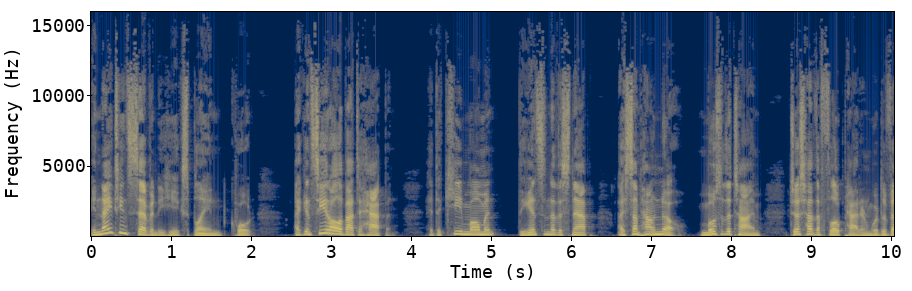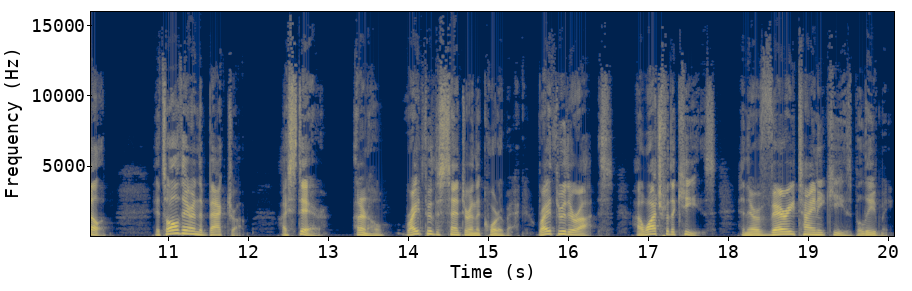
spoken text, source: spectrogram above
In 1970, he explained, quote, I can see it all about to happen. At the key moment, the instant of the snap, I somehow know, most of the time, just how the flow pattern will develop. It's all there in the backdrop. I stare, I don't know, right through the center and the quarterback, right through their eyes. I watch for the keys, and there are very tiny keys, believe me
